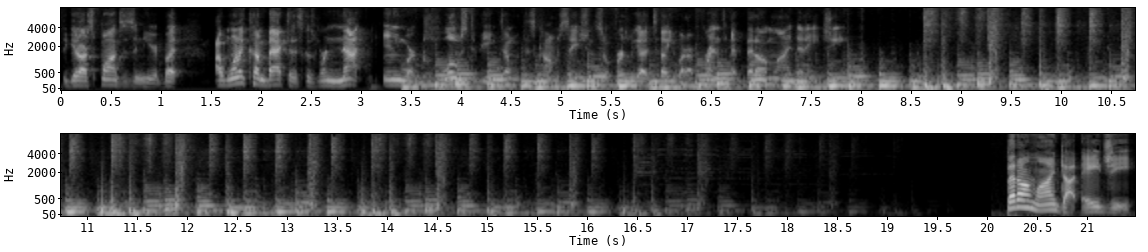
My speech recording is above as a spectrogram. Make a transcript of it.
to get our sponsors in here, but I want to come back to this because we're not anywhere close to being done with this conversation. So first, we got to tell you about our friends at BetOnline.ag. BetOnline.ag,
